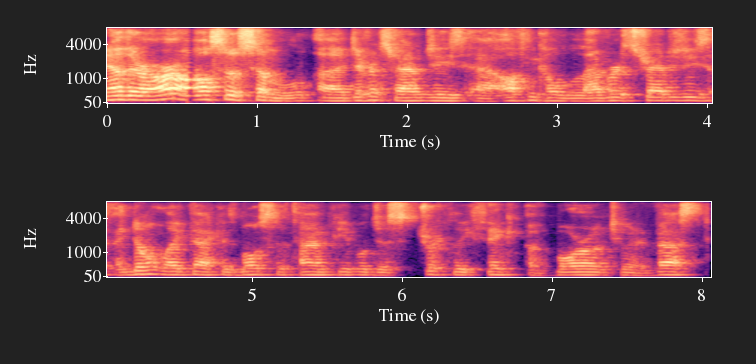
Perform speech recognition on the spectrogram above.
Now, there are also some uh, different strategies, uh, often called leverage strategies. I don't like that because most of the time people just strictly think of borrowing to invest.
